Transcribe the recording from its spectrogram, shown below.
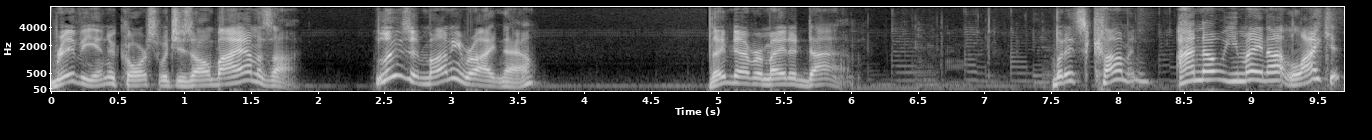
Rivian, of course, which is owned by Amazon, losing money right now. They've never made a dime. But it's coming. I know you may not like it,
